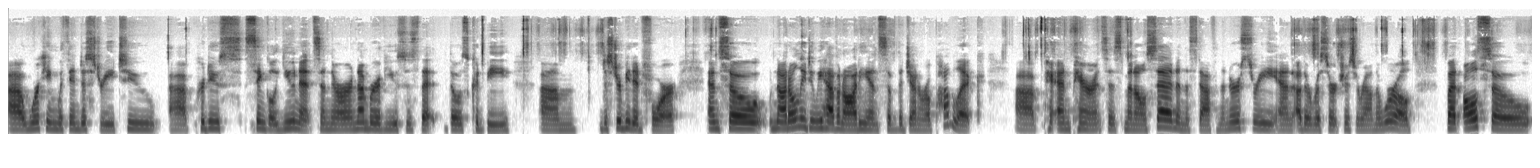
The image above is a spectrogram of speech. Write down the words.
uh, working with industry to uh, produce single units. And there are a number of uses that those could be um, distributed for. And so, not only do we have an audience of the general public uh, and parents, as Manon said, and the staff in the nursery and other researchers around the world, but also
